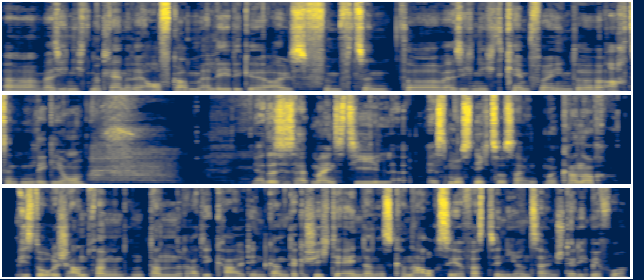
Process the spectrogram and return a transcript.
weiß ich nicht, nur kleinere Aufgaben erledige als 15. weiß ich nicht, Kämpfer in der 18. Legion? Ja, das ist halt mein Stil. Es muss nicht so sein. Man kann auch historisch anfangen und dann radikal den Gang der Geschichte ändern. Das kann auch sehr faszinierend sein, stelle ich mir vor.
